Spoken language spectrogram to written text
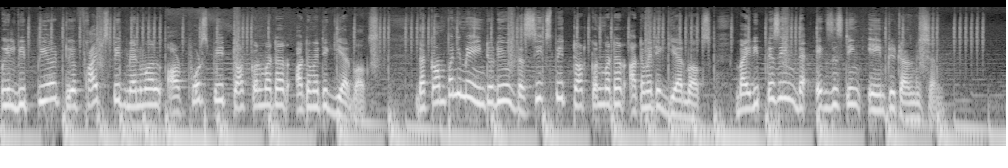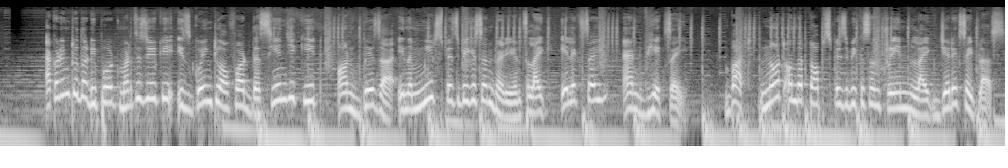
will be paired to a 5-speed manual or 4-speed torque converter automatic gearbox. The company may introduce the 6-speed torque converter automatic gearbox by replacing the existing AMT transmission. According to the report, Maruti Suzuki is going to offer the CNG kit on Brezza in the mid specification variants like LXI and VXI, but not on the top specification trim like ZXI Plus.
